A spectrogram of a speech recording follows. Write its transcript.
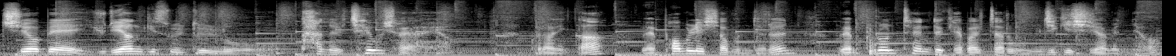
취업에 유리한 기술들로 칸을 채우셔야 해요. 그러니까 웹 publisher 분들은 웹 frontend 개발자로 움직이시려면요.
